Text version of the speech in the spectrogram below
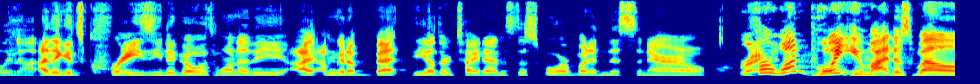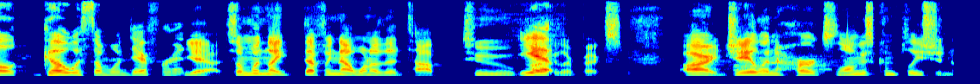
Probably not. I think it's crazy to go with one of the. I, I'm going to bet the other tight ends to score, but in this scenario, Right. For one point, you might as well go with someone different. yeah, someone like definitely not one of the top two Yep. popular picks. All right, Jalen Hurts, longest completion,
